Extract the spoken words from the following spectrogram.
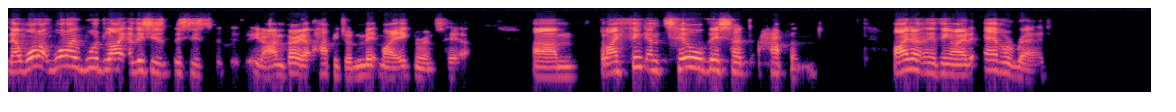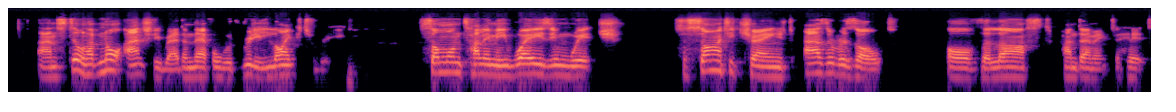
Now, what I, what I would like, and this is this is, you know, I'm very happy to admit my ignorance here. Um, but I think until this had happened, I don't think I had ever read, and still have not actually read, and therefore would really like to read, someone telling me ways in which society changed as a result of the last pandemic to hit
